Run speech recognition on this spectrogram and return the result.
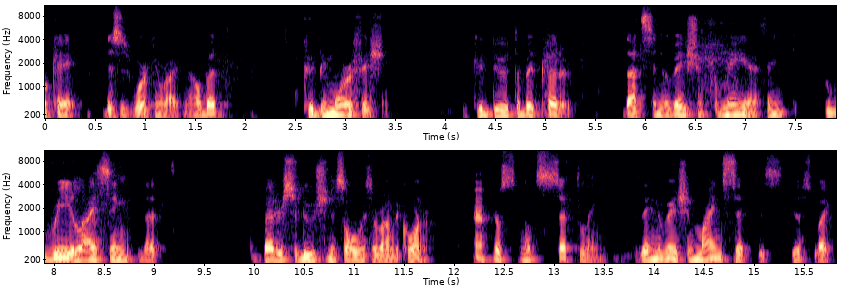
okay, this is working right now, but could be more efficient. You could do it a bit better. That's innovation for me. I think realizing that a better solution is always around the corner, yeah. just not settling the innovation mindset is just like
